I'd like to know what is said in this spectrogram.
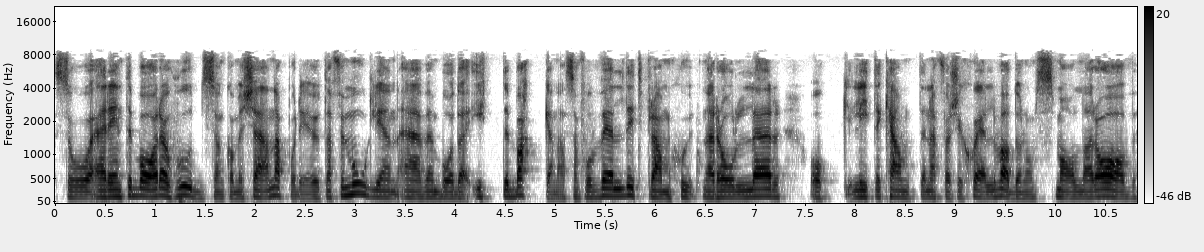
så är det inte bara Wood som kommer tjäna på det utan förmodligen även båda ytterbackarna som får väldigt framskjutna roller och lite kanterna för sig själva då de smalnar av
